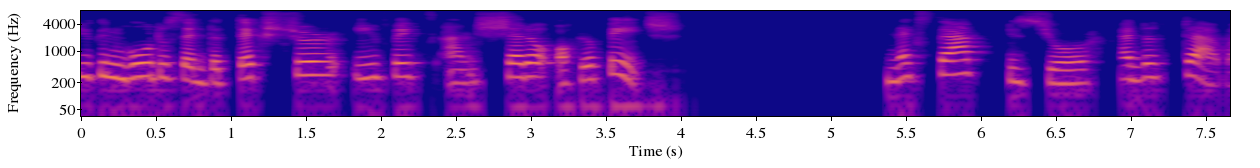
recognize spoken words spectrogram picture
You can go to set the texture, effects and shadow of your page. Next tab is your header tab.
